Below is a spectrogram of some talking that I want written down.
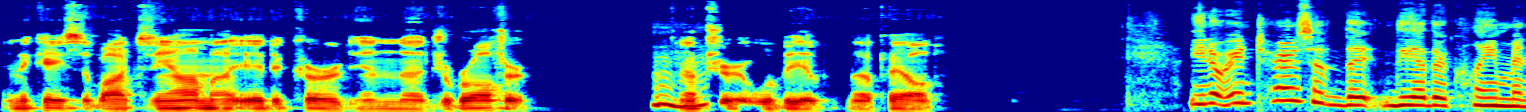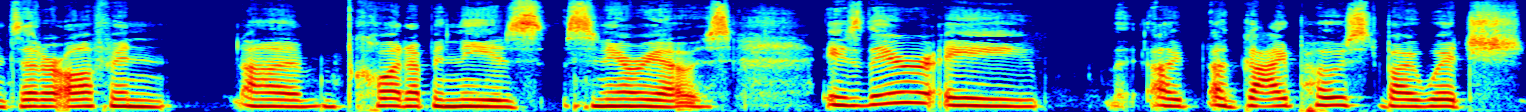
In the case of Axioma, it occurred in uh, Gibraltar. Mm-hmm. I'm sure it will be upheld. You know, in terms of the the other claimants that are often um, caught up in these scenarios, is there a, a a guidepost by which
